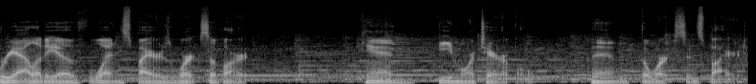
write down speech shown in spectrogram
reality of what inspires works of art can be more terrible than the works inspired.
